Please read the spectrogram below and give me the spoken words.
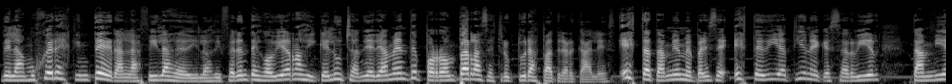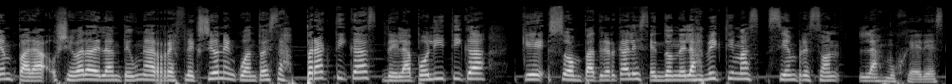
de las mujeres que integran las filas de los diferentes gobiernos y que luchan diariamente por romper las estructuras patriarcales. Esta también me parece, este día tiene que servir también para llevar adelante una reflexión en cuanto a esas prácticas de la política que son patriarcales en donde las víctimas siempre son las mujeres.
